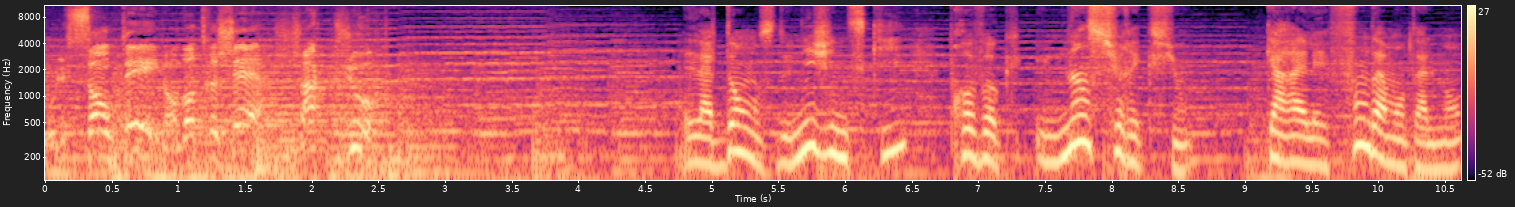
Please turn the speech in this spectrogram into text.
Vous le sentez dans votre chair chaque jour. La danse de Nijinsky provoque une insurrection car elle est fondamentalement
